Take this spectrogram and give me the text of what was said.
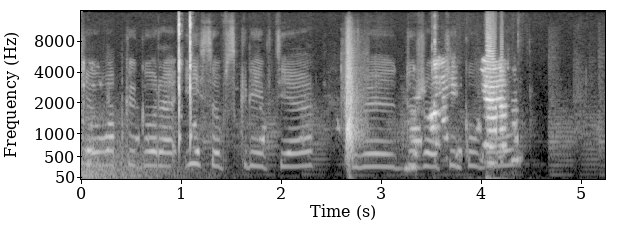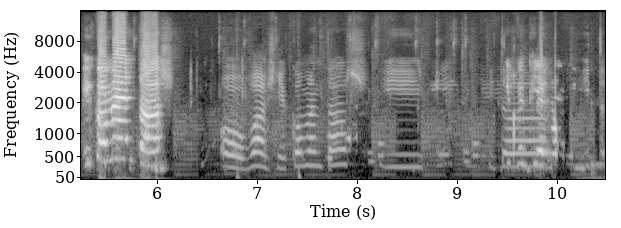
Zostawcie łapkę górę i subskrypcję, żeby dużo odcinków było. I komentarz. O, właśnie, komentarz i, i to, I wypierdolę. i to,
